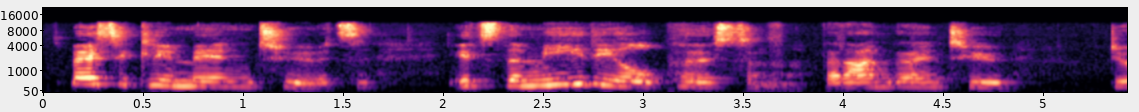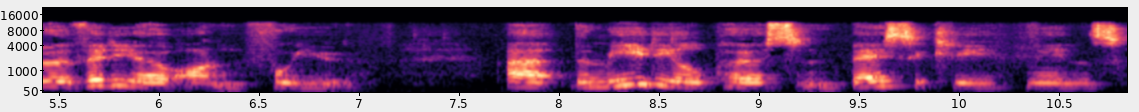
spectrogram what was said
it's basically men too. It's, it's the medial person that I'm going to do a video on for you. Uh, the medial person basically means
